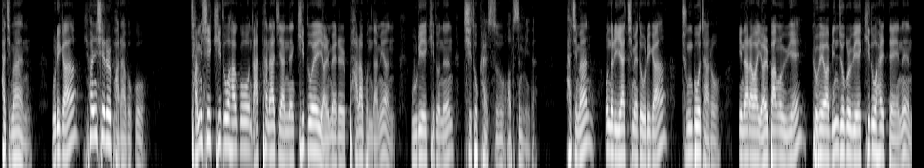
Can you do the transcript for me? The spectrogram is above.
하지만 우리가 현실을 바라보고 잠시 기도하고 나타나지 않는 기도의 열매를 바라본다면 우리의 기도는 지속할 수 없습니다. 하지만 오늘 이 아침에도 우리가 중보자로 이 나라와 열방을 위해 교회와 민족을 위해 기도할 때에는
